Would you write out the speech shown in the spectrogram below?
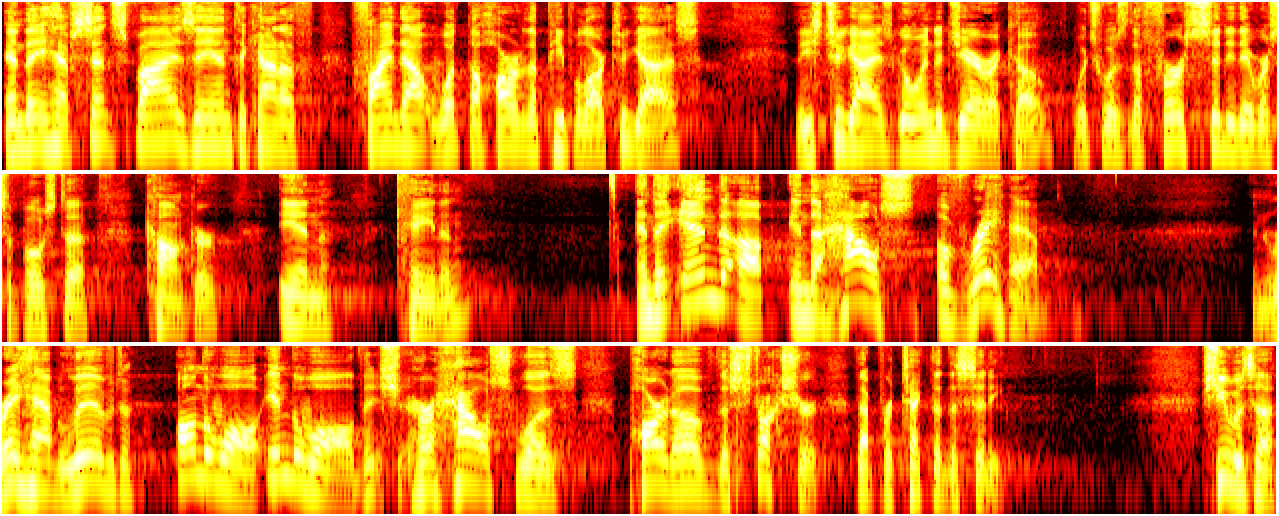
And they have sent spies in to kind of find out what the heart of the people are. Two guys. These two guys go into Jericho, which was the first city they were supposed to conquer in Canaan. And they end up in the house of Rahab. And Rahab lived on the wall, in the wall. Her house was part of the structure that protected the city. She was a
